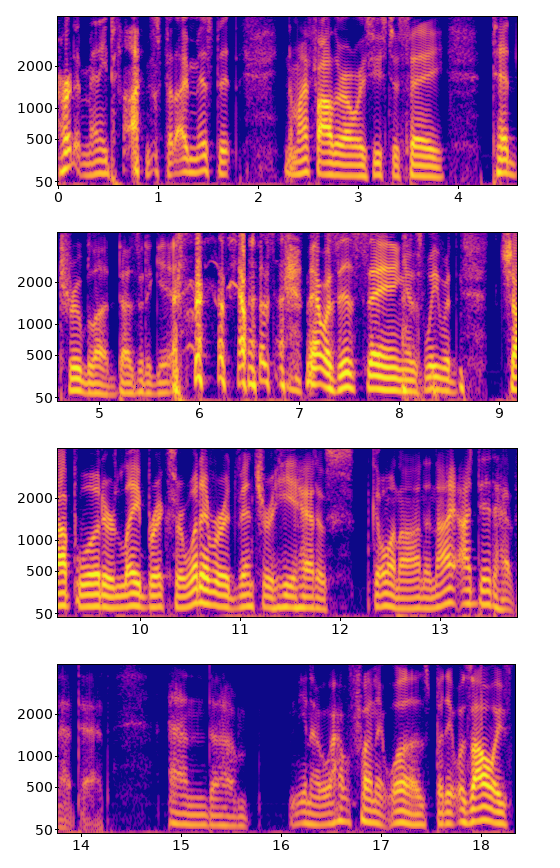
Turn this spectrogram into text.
heard it many times, but I missed it. You know, my father always used to say, "Ted Trueblood does it again." that was that was his saying as we would chop wood or lay bricks or whatever adventure he had us going on. And I, I did have that dad, and um, you know how fun it was. But it was always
